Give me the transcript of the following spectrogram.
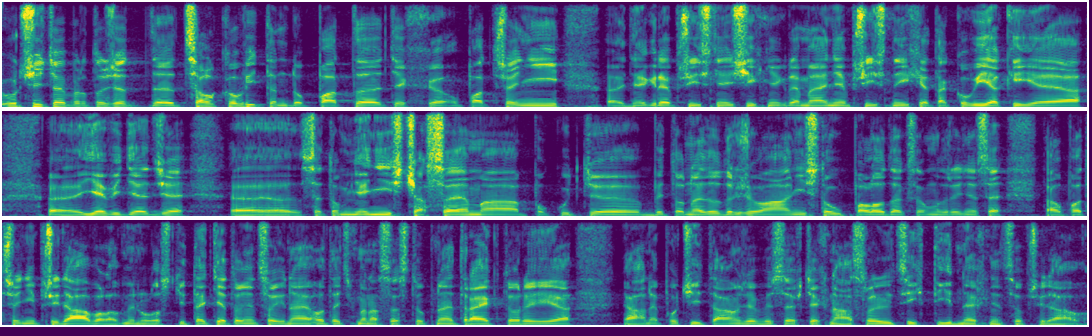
Určitě, protože celkový ten dopad eh, těch opatření, eh, někde přísnějších, někde méně přísných, je takový, jaký je a eh, je vidět, že se to mění s časem a pokud by to nedodržování stoupalo, tak samozřejmě se ta opatření přidávala v minulosti. Teď je to něco jiného, teď jsme na sestupné trajektorii a já nepočítám, že by se v těch následujících týdnech něco přidávalo.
